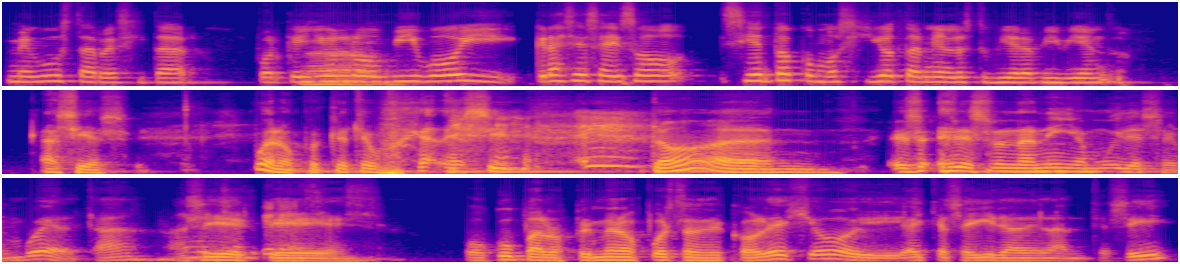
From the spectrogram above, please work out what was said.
me gusta recitar, porque yo lo vivo y gracias a eso siento como si yo también lo estuviera viviendo. Así es. Bueno, pues qué te voy a decir, ¿no? Es- eres una niña muy desenvuelta, así Muchas que gracias. ocupa los primeros puestos del colegio y hay que seguir adelante, ¿sí?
